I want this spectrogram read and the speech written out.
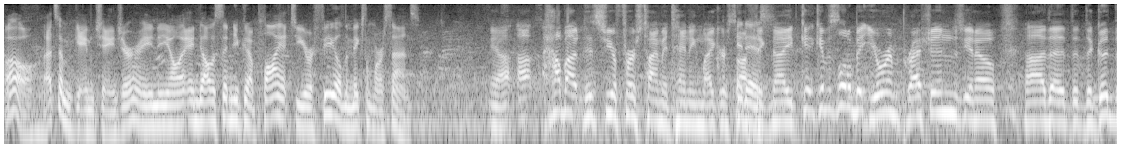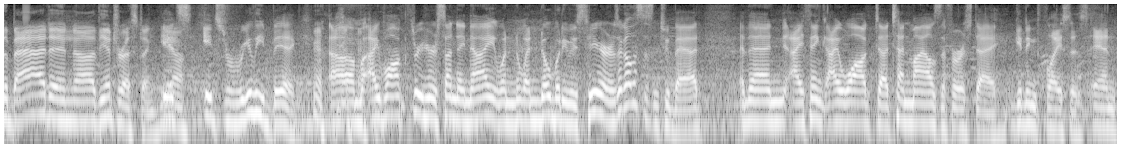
oh, that's a game changer, and you know, and all of a sudden you can apply it to your field and make some more sense. Yeah, uh, how about this is your first time attending Microsoft Ignite. G give us a little bit your impressions, you know, uh, the, the, the, good, the bad, and uh, the interesting. It's, yeah. it's really big. um, I walked through here Sunday night when, when nobody was here, and I was like, oh, this isn't too bad. And then I think I walked uh, 10 miles the first day, getting to places. And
